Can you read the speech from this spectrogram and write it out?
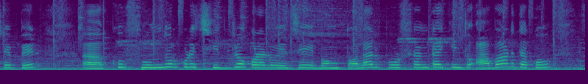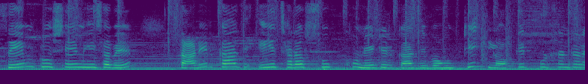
শেপের খুব সুন্দর করে ছিদ্র করা রয়েছে এবং তলার পোর্শনটায় কিন্তু আবার দেখো সেম টু সেম হিসাবে তারের কাজ, এছাড়াও সূক্ষ্ম নেটের কাজ এবং ঠিক লকেট পোর্শনটার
